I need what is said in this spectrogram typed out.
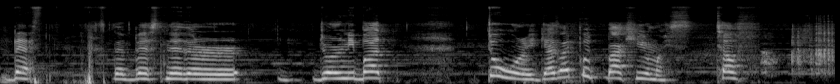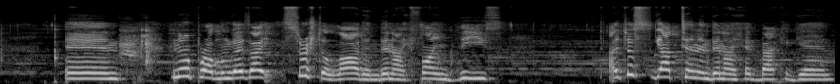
best, the best Nether journey, but don't worry, guys. I put back here my stuff, and no problem, guys. I searched a lot, and then I find these. I just got 10 and then I head back again.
